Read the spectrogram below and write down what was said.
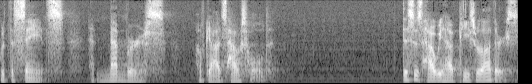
with the saints and members of God's household. This is how we have peace with others.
